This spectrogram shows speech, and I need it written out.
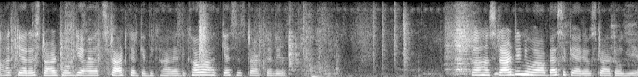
آہد کہہ رہا ہے سٹارٹ ہو گیا آہد سٹارٹ کر کے دکھا رہا ہے۔ دکھاؤ آہد کیسے سٹارٹ کر رہے ہو؟ کہاں سٹارٹ ہی نہیں ہوا آپ ایسے کہہ رہے ہو سٹارٹ ہو گیا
